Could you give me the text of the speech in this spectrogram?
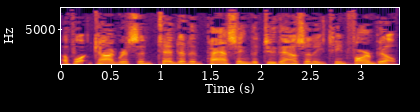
of what Congress intended in passing the 2018 Farm Bill.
